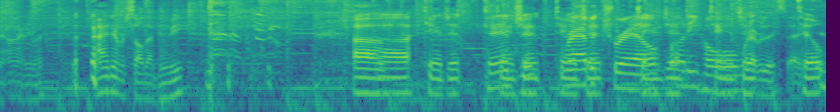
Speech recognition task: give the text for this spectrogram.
no anyway i never saw that movie um, Uh, tangent, Tangent, tangent, rabbit trail, tangent, bunny hole, tangent, whatever they say. Tilt,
